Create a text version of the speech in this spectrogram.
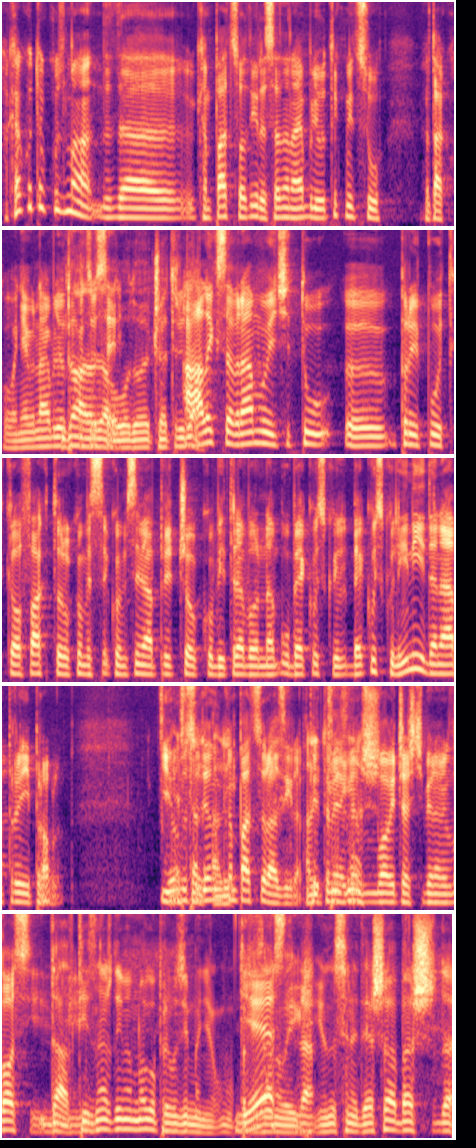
A kako to Kuzma da, da odigra sada najbolju utakmicu, je li tako, ovo je njegov najbolju Da, utakmicu da, u da, seriji. ovo do je četiri, da. Aleks Avramović je tu uh, prvi put kao faktor o kome se, kojim sam ja pričao ko bi trebao na, u bekovskoj, bekovskoj liniji da napravi problem. I onda se odjednom Kampaco razigra. ali Pritom ti je znaš- ovi češće bio na Vildosi. Da, ali ti znaš da ima mnogo preuzimanja u Partizanove igre. da. I onda se ne dešava baš da...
